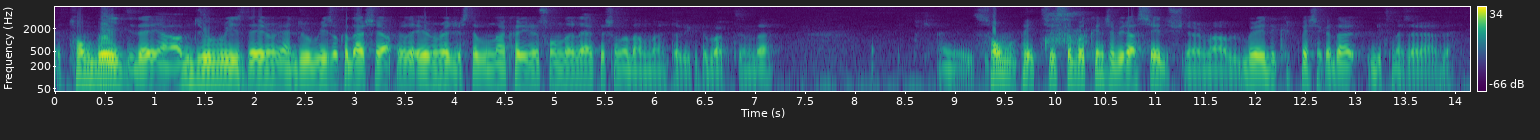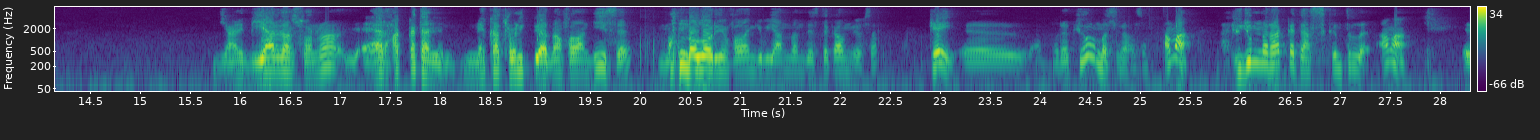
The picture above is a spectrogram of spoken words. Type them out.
E, Tom Brady de ya abi Drew Brees de yani Drew Brees o kadar şey yapmıyor da Aaron Rodgers de bunlar kariyerinin sonlarına yaklaşan adamlar tabii ki de baktığında. Yani son Patriots'a bakınca biraz şey düşünüyorum abi. Brady 45'e kadar gitmez herhalde. Yani bir yerden sonra eğer hakikaten mekatronik bir adam falan değilse, Mandalorian falan gibi yandan destek almıyorsa şey e, bırakıyor olması lazım. Ama hücumlar hakikaten sıkıntılı ama e,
